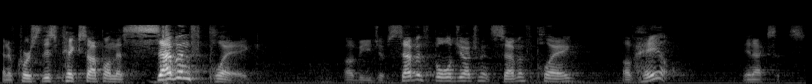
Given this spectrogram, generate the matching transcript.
And of course, this picks up on the seventh plague of Egypt. Seventh bowl judgment, seventh plague of hail in Exodus.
